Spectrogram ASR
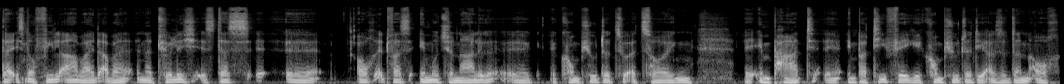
da ist noch viel Arbeit, aber natürlich ist das äh, auch etwas emotionale äh, Computer zu erzeugen, äh, empath, äh, empathiefähige Computer, die also dann auch,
